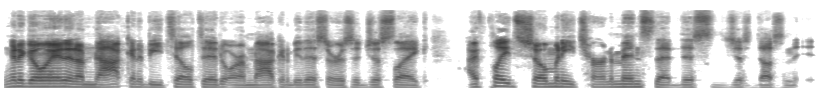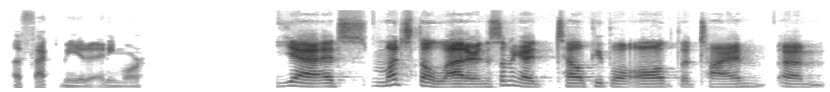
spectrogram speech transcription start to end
I'm gonna go in and I'm not gonna be tilted, or I'm not gonna be this, or is it just like I've played so many tournaments that this just doesn't affect me anymore? Yeah, it's much the latter, and it's something I tell people all the time um,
